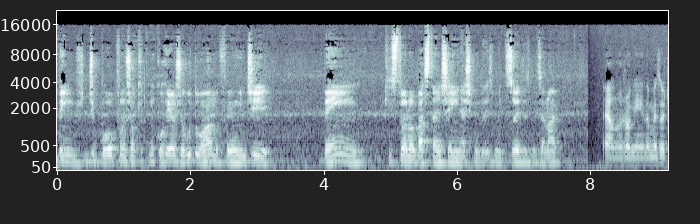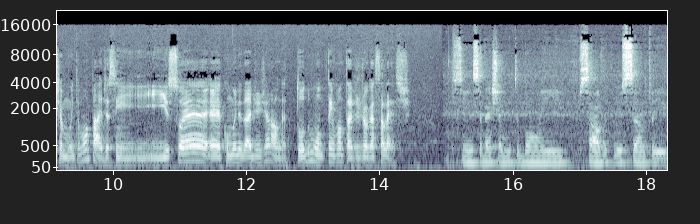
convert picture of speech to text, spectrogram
bem de boa pra um jogo que concorreu ao jogo do ano. Foi um indie bem que estourou bastante em, acho que em 2018, 2019. É, eu não joguei ainda, mas eu tinha muita vontade, assim, e, e isso é, é, comunidade em geral, né? Todo mundo tem vontade de jogar Celeste. Sim, o Celeste é muito bom e salve pro santo aí.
